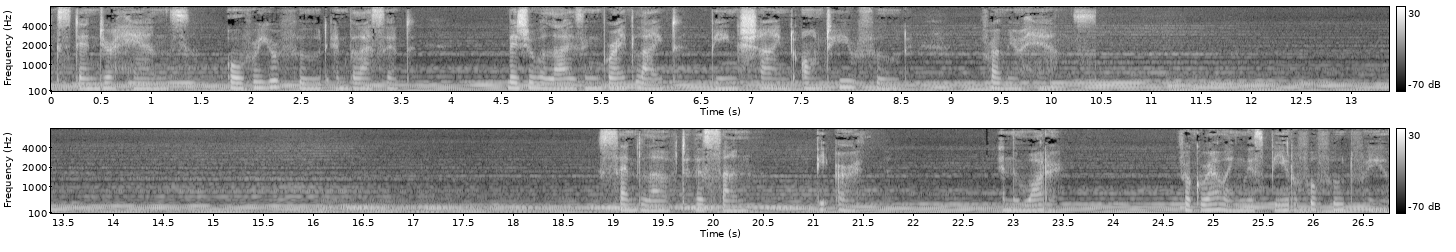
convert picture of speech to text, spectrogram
Extend your hands over your food and bless it, visualizing bright light being shined onto your food from your hands. This beautiful food for you.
